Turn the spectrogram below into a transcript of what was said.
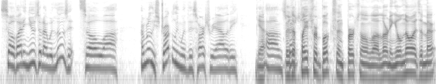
So if I didn't use it, I would lose it. So uh, I'm really struggling with this harsh reality. Yeah. Um, There's a place for books and personal uh, learning. You'll know as a me-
